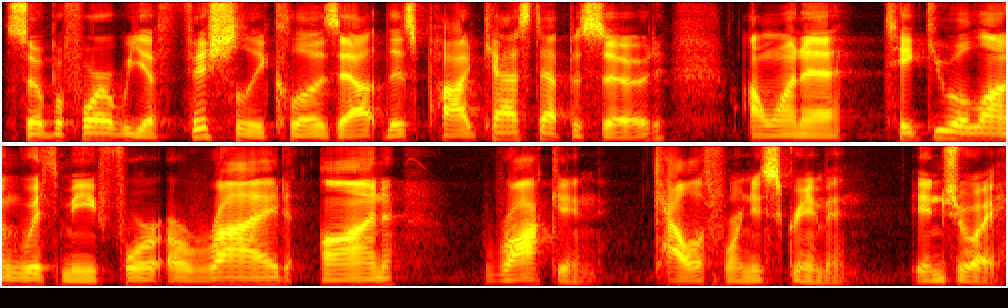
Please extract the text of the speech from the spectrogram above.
So before we officially close out this podcast episode, I want to take you along with me for a ride on Rockin' California Screamin'. Enjoy.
